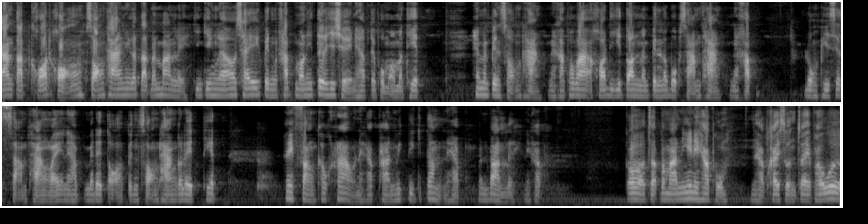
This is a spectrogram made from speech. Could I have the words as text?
การตัดคอร์สของ 2 ทางนี่ก็ตัดบ้านๆเลย จริง ๆ แล้วใช้เป็นคัดมอนิเตอร์เฉยๆนะครับ แต่ผมเอามาเทส ให้มันเป็น 2 ทางนะครับ เพราะว่าคอร์สดิจิตอลมันเป็นระบบ 3 ทางนะครับ ลงพรีเซต3ทางไว้นะครับ ไม่ได้ต่อเป็น 2 ทางก็เลยเทสให้ฟังคร่าวๆนะครับ ผ่านมิกดิจิตอลนะครับบ้านๆเลยนะครับ ก็จะประมาณนี้นะครับผมนะครับ ใครสนใจ power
